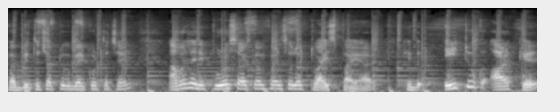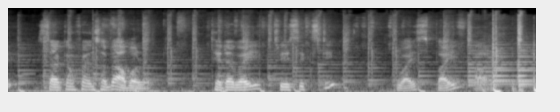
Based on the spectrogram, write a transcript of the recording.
বা বৃত্তচাপটুকু বের করতে চাই, আমরা জানি পুরো সার্কামফারেন্স হলো টুয়াইস পাই আর কিন্তু এইটুক আর্কের সার্কামফারেন্স হবে আবারও theta by three sixty twice pi R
